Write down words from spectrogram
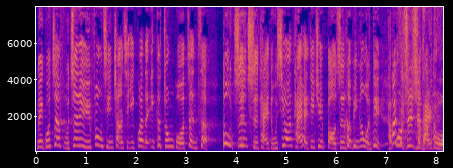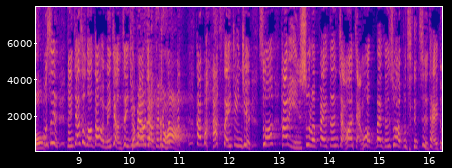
美国政府致力于奉行长期。一贯的一个中国政策，不支持台独，希望台海地区保持和平跟稳定。他不支持台独，不是人家从头到尾没讲这句话，他没有讲这句话，他把它塞进去，说他引述了拜登讲话，讲话拜登说他不支持台独，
